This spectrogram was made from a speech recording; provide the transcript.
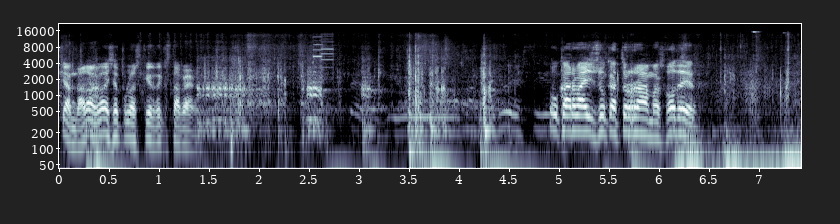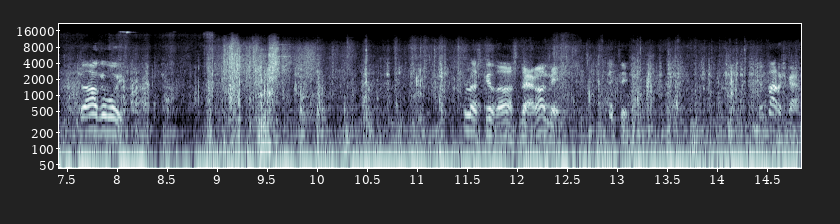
Que anda, la vais por la izquierda que está bien. O carvalho son cuatro ramas, joder. Cuidado que voy. Por la izquierda vas bien, hombre. Vete. Embarca.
